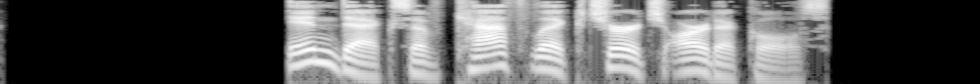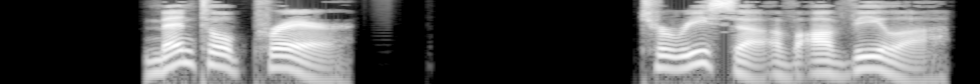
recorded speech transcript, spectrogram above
Index of Catholic Church articles. Mental prayer. Teresa of Avila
